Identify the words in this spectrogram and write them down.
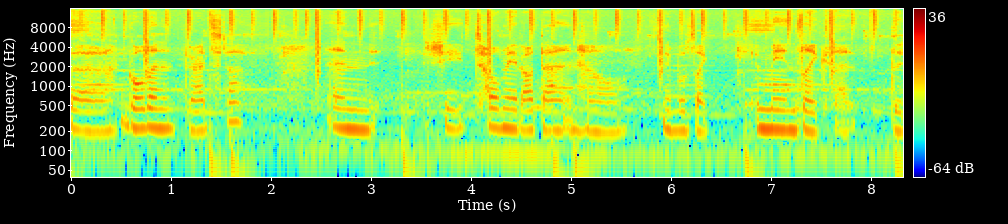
The golden thread stuff. And she told me about that and how it was like, it means like that the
